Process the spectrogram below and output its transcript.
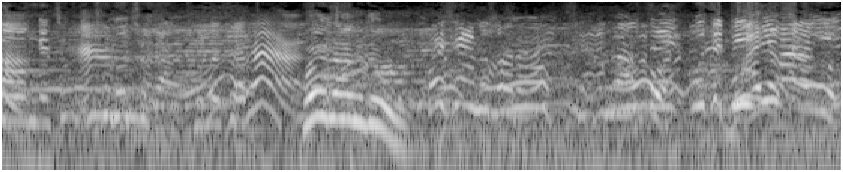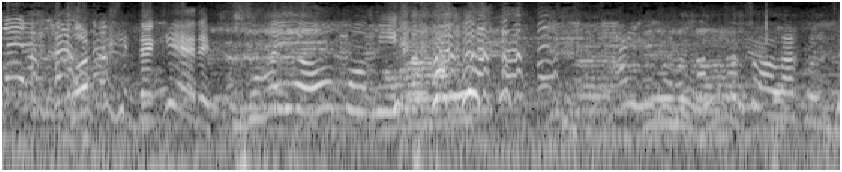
लौङ्गे छु ठुलो छोरा। फोटो खिच्दा के अरे भयो हौ मम्मी। चलाएको हुन्छ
